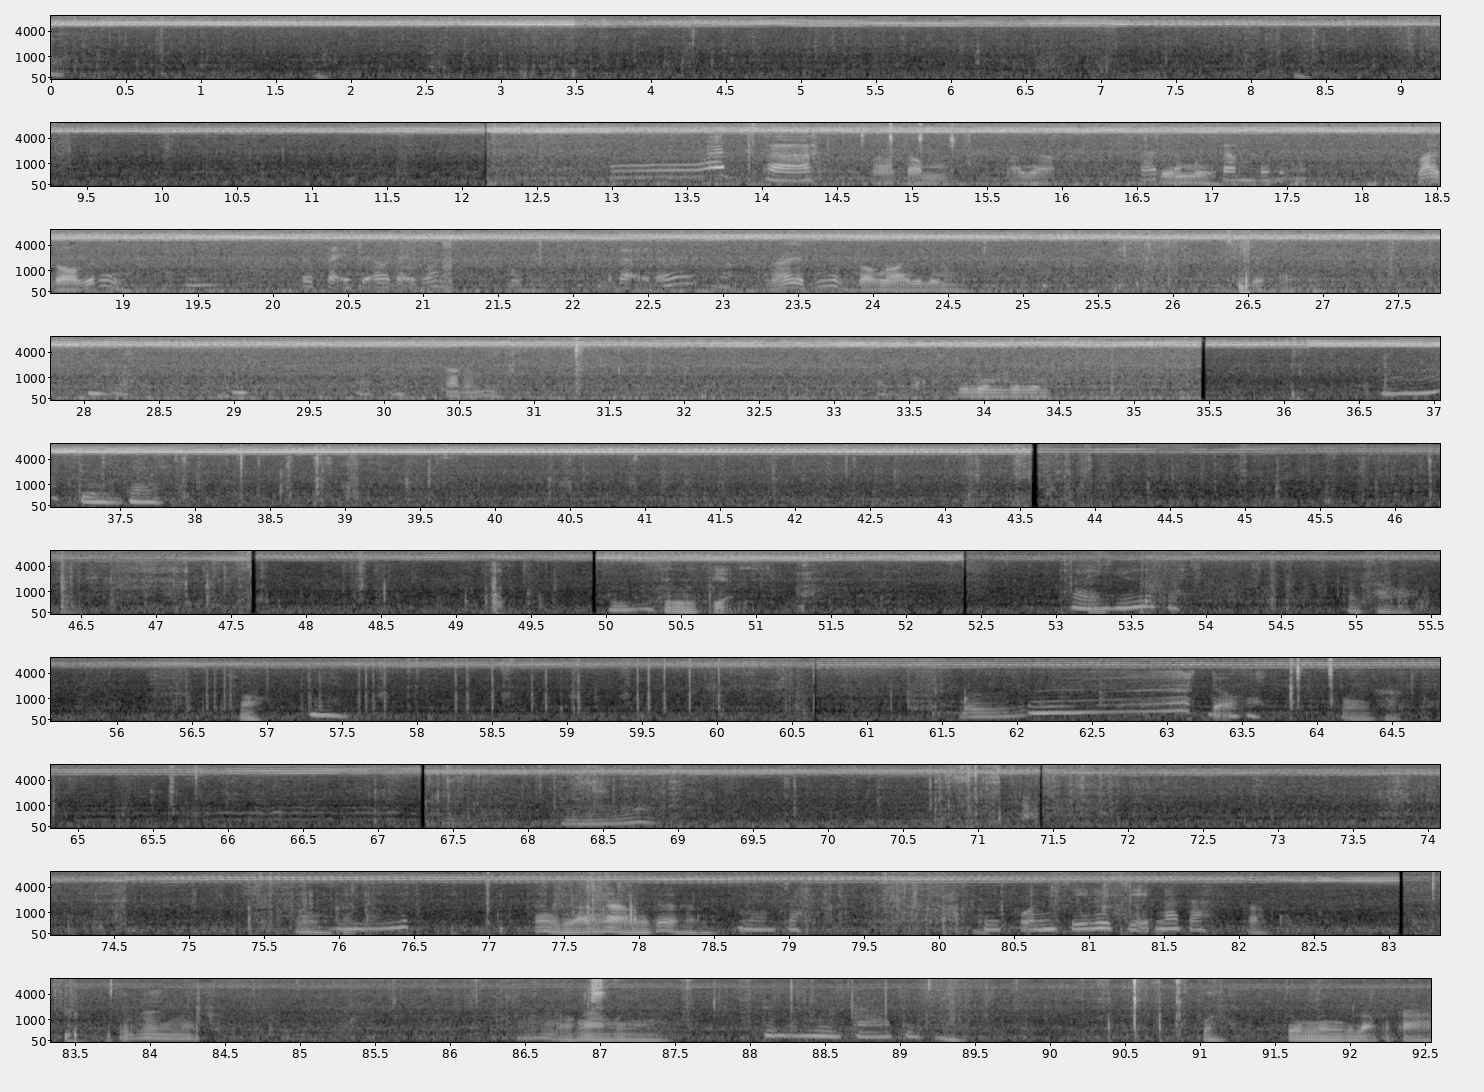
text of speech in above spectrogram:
ขาขาดำอะไรเนี่ยขาเต็มมือตำบุกไล่ดอกก็ได้จะใส่จะเอาได้บ้าง ไม่ได้เด้อไล่พูดดอกหน่อยอยู่ลุมเด็ดใส่นี่บ่จ้าดอกนี่เอาบ่ได้อยู่ลุมอยู่ลุมอ๋อตื่นไง จะมีเปลี่ยน ถ่ายเยอะไป ไข่ขาว นี่ บึ้ง อ๊า ดดอกไงไงครับอืมอืดยังเหลืองามอยู่เด้อครับแม่นจ้ะถือฝนสีเลยสีดเนาะจ้ะเรียบเลยไหมดอก งามก็ยังเป็นมันมือตาติจุ่มหนึ่งอยู่หลอกกระตา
